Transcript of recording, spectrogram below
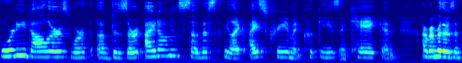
$40 worth of dessert items. So this could be like ice cream and cookies and cake. And I remember there was a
